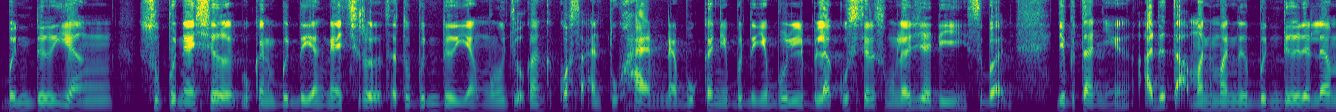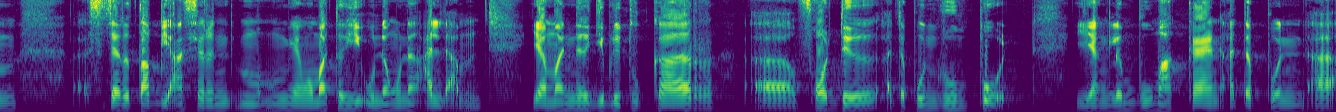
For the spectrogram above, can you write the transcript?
benda yang supernatural bukan benda yang natural. Satu benda yang menunjukkan kekuasaan Tuhan dan bukannya benda yang boleh berlaku secara semula jadi. Sebab dia bertanya ada tak mana-mana benda dalam uh, secara tabiat secara yang mematuhi undang-undang alam yang mana dia boleh tukar uh, fodder ataupun rumput yang lembu makan ataupun uh,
